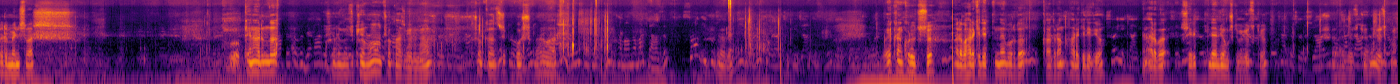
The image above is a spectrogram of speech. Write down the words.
Böyle menüsü var. Bu kenarında şöyle gözüküyor mu? Çok az görünüyor. Çok azıcık boşluklar var. Böyle. Bu ekran koruyucusu araba hareket ettiğinde burada kadran hareket ediyor. Yani araba şerit ilerliyormuş gibi gözüküyor. Şöyle gözüküyor mu? Gözükmüyor.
